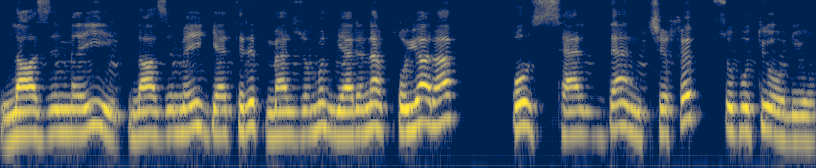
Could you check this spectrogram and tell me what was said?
Lazimeyi, lazimeyi getirip melzumun yerine koyarak o selden çıkıp subuti oluyor.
